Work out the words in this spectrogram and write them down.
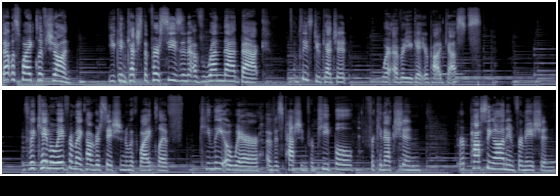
That was Wyclef Jean. You can catch the first season of Run That Back. And please do catch it wherever you get your podcasts. So I came away from my conversation with Wyclef keenly aware of his passion for people, for connection, for passing on information.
